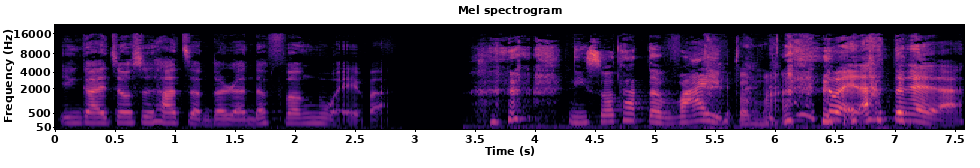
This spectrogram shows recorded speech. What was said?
应该就是他整个人的氛围吧。你说他的 vibe 吗？对啦，对啦。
